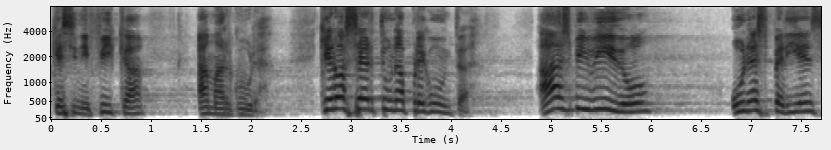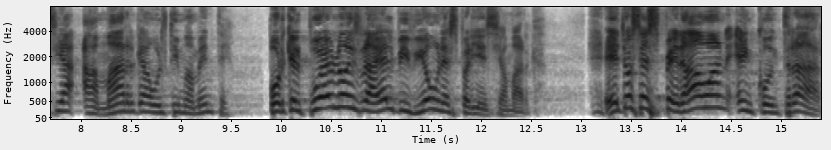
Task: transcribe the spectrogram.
que significa amargura. Quiero hacerte una pregunta. ¿Has vivido una experiencia amarga últimamente. Porque el pueblo de Israel vivió una experiencia amarga. Ellos esperaban encontrar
